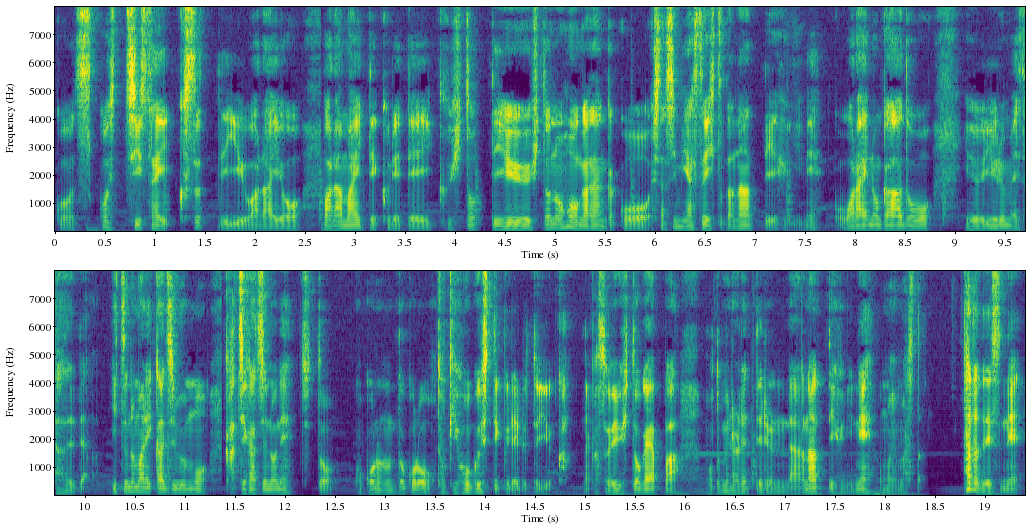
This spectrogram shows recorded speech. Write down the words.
こう少し小さいクスっていう笑いをばらまいてくれていく人っていう人の方がなんかこう親しみやすい人だなっていう風にね、こう笑いのガードを緩めさせて、いつの間にか自分もガチガチのね、ちょっと心のところを解きほぐしてくれるというか、なんかそういう人がやっぱ求められてるんだなっていう風にね、思いました。ただですね、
